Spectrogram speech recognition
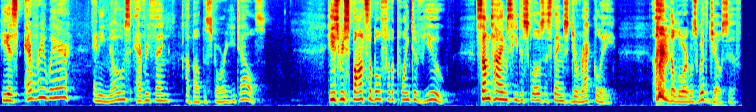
He is everywhere and he knows everything about the story he tells. He's responsible for the point of view. Sometimes he discloses things directly. the Lord was with Joseph,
